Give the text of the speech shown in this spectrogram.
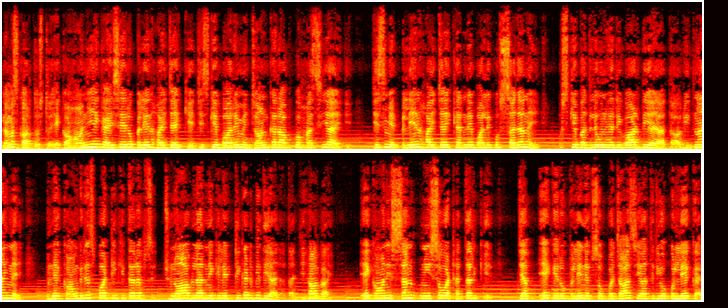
नमस्कार दोस्तों, एक कहानी, एक ऐसे एरोप्लेन हाईजैक की जिसके बारे में जानकर आपको हँसी आएगी, जिसमें प्लेन हाईजैक करने वाले को सजा नहीं, उसके बदले उन्हें रिवार्ड दिया जाता और इतना ही नहीं, उन्हें कांग्रेस पार्टी की तरफ़ से चुनाव लड़ने के लिए टिकट भी दिया जाता जी हाँ गाई एक कहानी सन उन्नीस सौ अठहत्तर की जब एक एरोप्लेन 150 यात्रियों को लेकर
